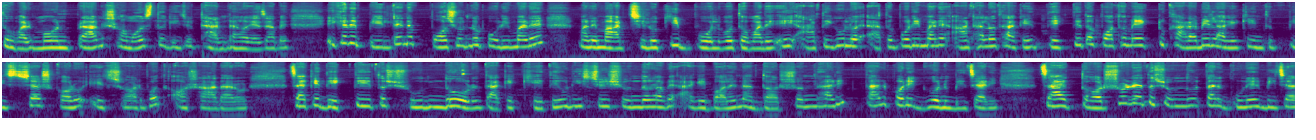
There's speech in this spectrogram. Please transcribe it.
তোমার মন, প্রাণ সমস্ত কিছু ঠান্ডা হয়ে যাবে। এখানে বেলটাই না প্রচণ্ড পরিমাণে মানে মারছিল, কি বলব তোমাদের? এই আঁতিগুলো এত পরিমাণে আঠালো থাকে, দেখতে তো প্রথমে একটু খারাপই লাগে, কিন্তু বিশ্বাস করো, এর শরবত অসাধারণ। যাকে দেখতে এত সুন্দর, তাকে খেতেও নিশ্চয়ই সুন্দর হবে, আগে বলে না দর্শনধারী, তারপরে গুণ বিচারী। যার দর্শন এত সুন্দর, তার গুণের বিচার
